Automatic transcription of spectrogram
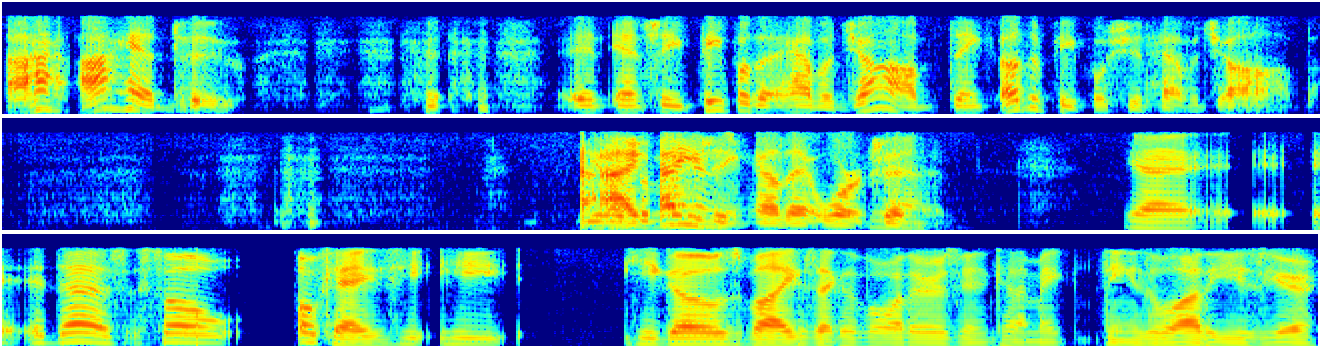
I, I had to. and, and see, people that have a job think other people should have a job. you know, it's amazing I, how that works, yeah. isn't it? Yeah, it, it does. So okay, he he he goes by executive orders and kind of make things a lot easier.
